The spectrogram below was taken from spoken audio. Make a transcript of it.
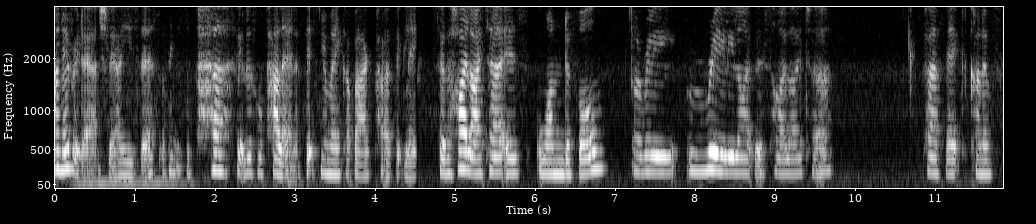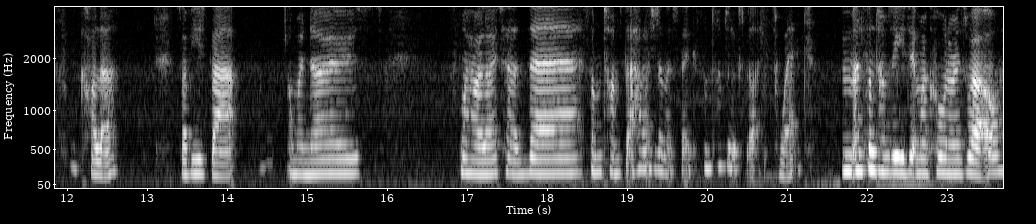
and every day actually I use this. I think it's the perfect little palette and it fits in your makeup bag perfectly. So the highlighter is wonderful. I really, really like this highlighter. Perfect kind of colour. So I've used that on my nose, my highlighter there. Sometimes, I haven't actually done that today because sometimes it looks a bit like sweat. Um, and sometimes I use it in my corner as well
